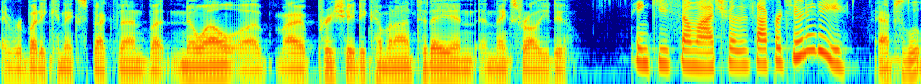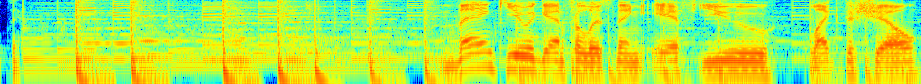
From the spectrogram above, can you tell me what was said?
everybody can expect then. But Noelle, uh, I appreciate you coming on today and, and thanks for all you do. Thank you so much for this opportunity. Absolutely. Thank you again for listening. If you like the show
